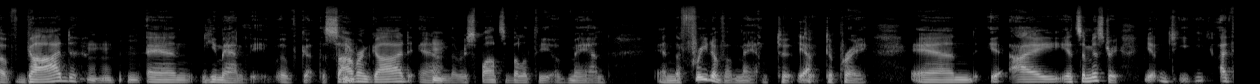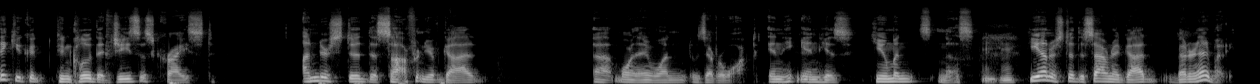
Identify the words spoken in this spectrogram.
of God Mhm. and humanity, of God, the sovereign God and the responsibility of man, and the freedom of man to Yeah. to, to pray. And it, I, it's a mystery. I think you could conclude that Jesus Christ understood the sovereignty of God uh, more than anyone who's ever walked in in his humanness. Mhm. He understood the sovereignty of God better than anybody,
